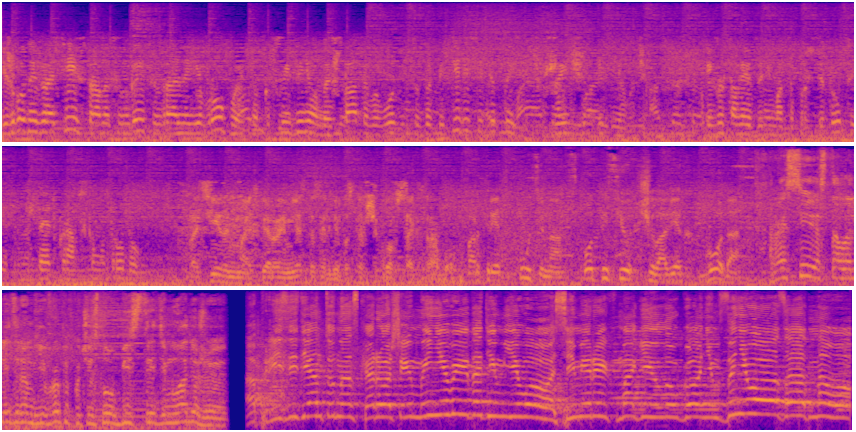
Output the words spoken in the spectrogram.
Ежегодно из России в страны СНГ и Центральной Европы только в Соединенные Штаты вывозится до 50 тысяч женщин и девочек. Их заставляют заниматься проституцией и принуждают к рабскому труду. Россия занимает первое место среди поставщиков секс-рабов. Портрет Путина с подписью «Человек года». Россия стала лидером в Европе по числу убийств среди молодежи. А президент у нас хороший, мы не выдадим его. Семерых могилу гоним за него, за одного.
